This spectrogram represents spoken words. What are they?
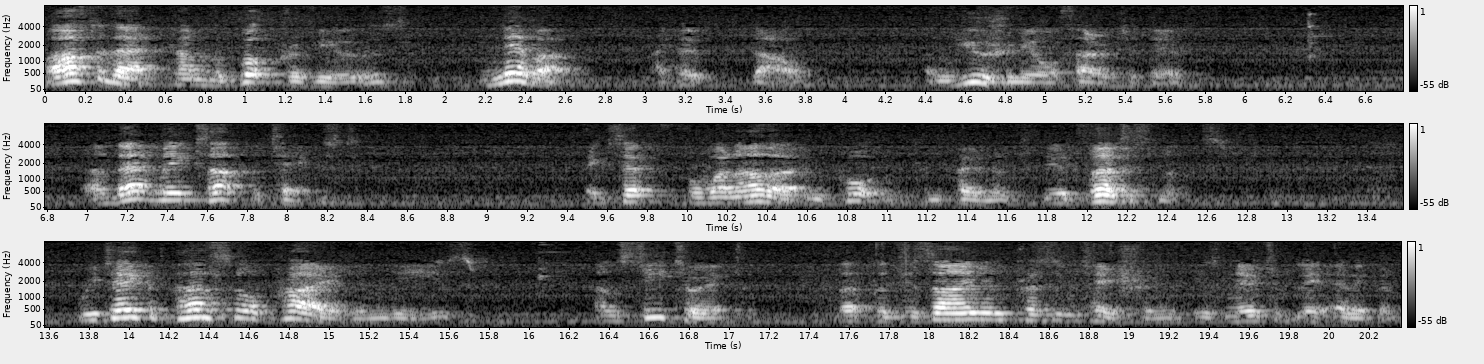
After that come the book reviews, never, dull, and usually authoritative, and that makes up the text, except for one other important component, the advertisements. We take a personal pride in these and see to it that the design and presentation is notably elegant.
